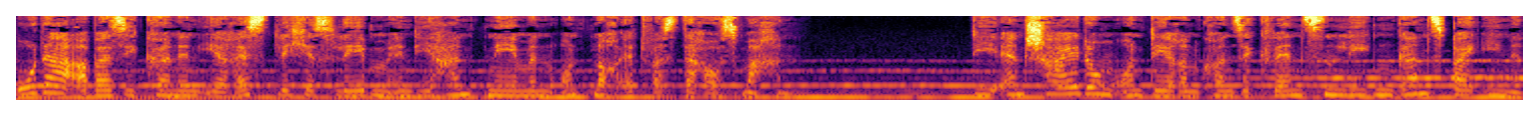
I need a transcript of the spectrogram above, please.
oder aber Sie können Ihr restliches Leben in die Hand nehmen und noch etwas daraus machen. Die Entscheidung und deren Konsequenzen liegen ganz bei Ihnen.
